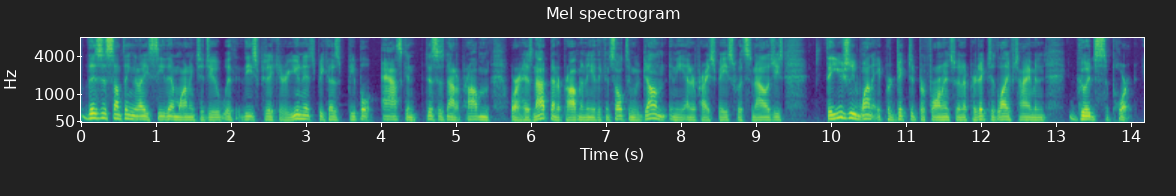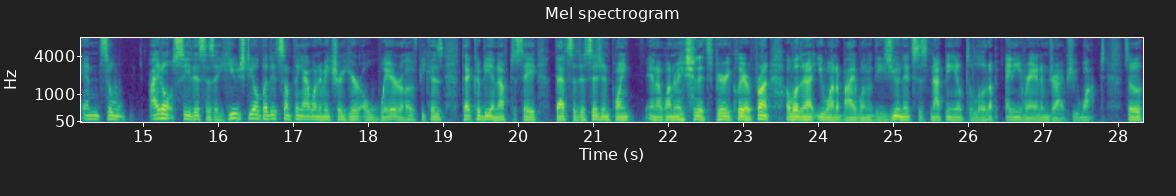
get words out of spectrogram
This is something that I see them wanting to do with these particular units because people ask, and this is not a problem or has not been a problem in any of the consulting we've done in the enterprise space with Synologies they usually want a predicted performance and a predicted lifetime and good support. And so I don't see this as a huge deal, but it's something I want to make sure you're aware of because that could be enough to say that's a decision point, And I want to make sure that it's very clear up front of whether or not you want to buy one of these units is not being able to load up any random drives you want. So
